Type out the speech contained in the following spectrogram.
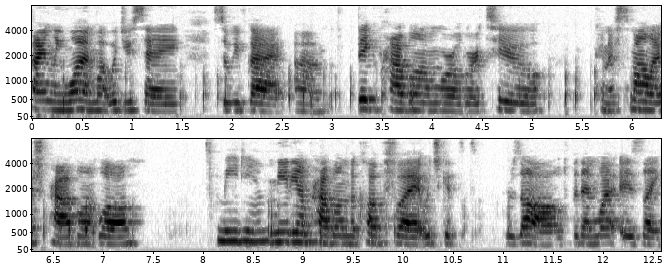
finally won. What would you say? So we've got um, big problem, World War II, kind of smallish problem. Well, Medium. medium problem, the club clubfoot, which gets resolved. But then what is like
